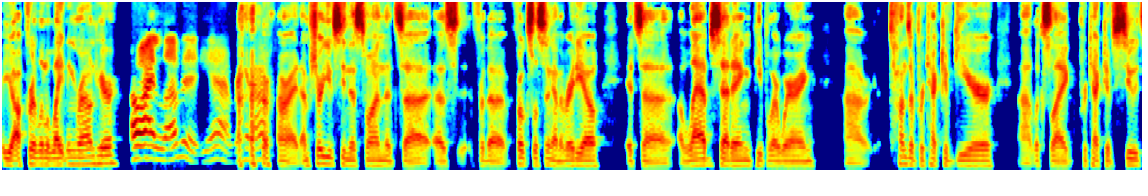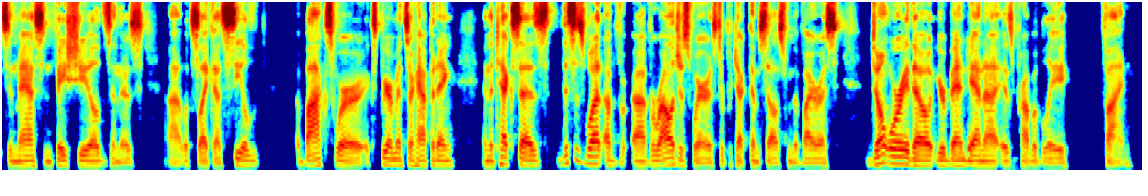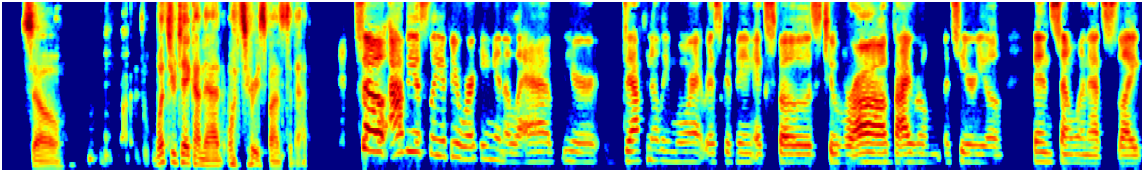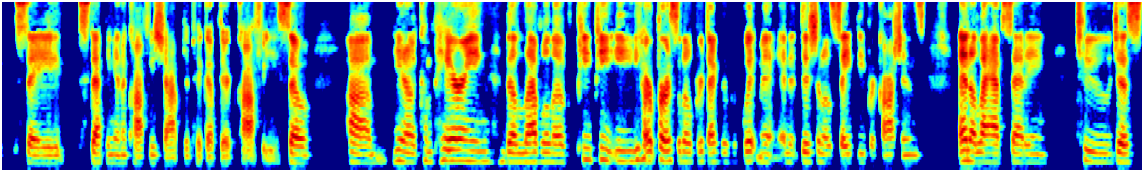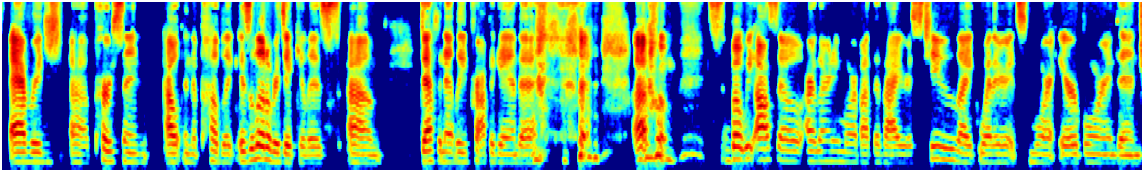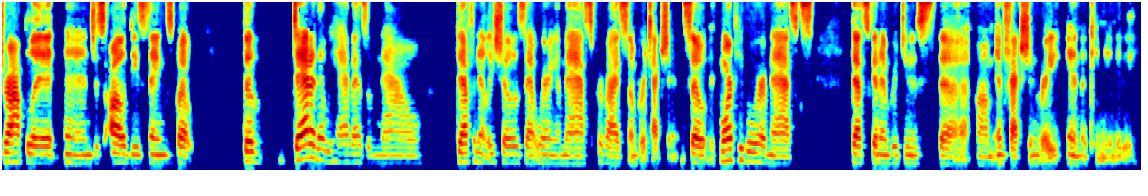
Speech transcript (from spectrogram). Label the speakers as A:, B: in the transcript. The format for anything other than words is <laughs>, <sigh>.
A: Are you up for a little lightning round here?
B: Oh, I love it. Yeah, bring it. <laughs>
A: All right. I'm sure you've seen this one. That's uh, for the folks listening on the radio. It's a, a lab setting. People are wearing uh, tons of protective gear. Uh, looks like protective suits and masks and face shields. And there's uh, looks like a sealed box where experiments are happening. And the text says, This is what a, a virologist wears to protect themselves from the virus. Don't worry though, your bandana is probably fine. So, what's your take on that? <laughs> What's your response to that?
B: So, obviously, if you're working in a lab, you're definitely more at risk of being exposed to raw viral material than someone that's like, say, stepping in a coffee shop to pick up their coffee. So, um, you know, comparing the level of PPE or personal protective equipment and additional safety precautions in a lab setting to just average uh, person out in the public is a little ridiculous. Um, definitely propaganda. <laughs> um, but we also are learning more about the virus too, like whether it's more airborne than droplet and just all of these things. But the data that we have as of now definitely shows that wearing a mask provides some protection. So if more people wear masks, that's going to reduce the um, infection rate in the community.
